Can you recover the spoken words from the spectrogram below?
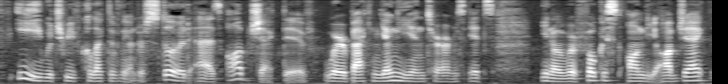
FE, which we've collectively understood as objective, where back in Jungian terms it's you know, we're focused on the object.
